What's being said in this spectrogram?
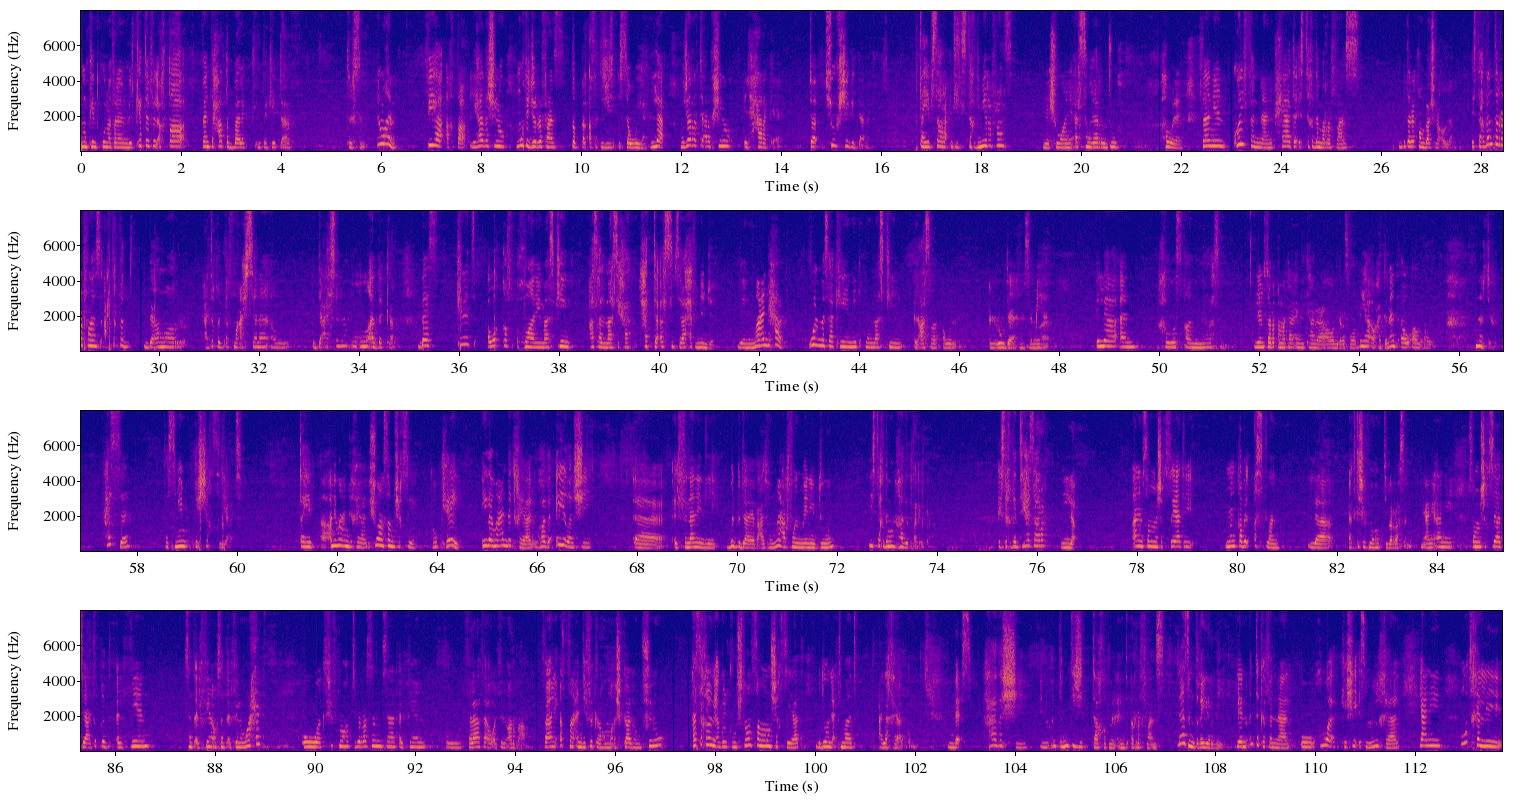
ممكن تكون مثلا بالكتف الأخطاء فأنت حاط ببالك انت كيف تعرف ترسم. المهم فيها أخطاء. لهذا شنو؟ مو تجي ال reference طبق الاصل تجي تسويها. لا مجرد تعرف شنو الحركة. تشوف شي قدامك. طيب سارة انت تستخدمين reference ليش هو اني أرسم غير وجوه؟ أولا. ثانيا كل فنان بحياته استخدم ال reference بطريقة مباشرة أو لا. استخدمت الرفرنس أعتقد بعمر أعتقد 12 سنة أو 11 سنة ما أتذكر. بس كنت أوقف إخواني ماسكين عصا الماسحة حتى أرسم سلاحف النينجا لأنه ما عندي حركة. والمساكين يبقون ماسكين العصا أو العودة إحنا نسميها إلى أن أخلص أني من الرسم. لأنه سابقا ما كان عندي كاميرا أو أقدر أصور بيها أو حتى نت أو أو أو. نرجع. هسه تصميم الشخصيات. طيب أنا ما عندي خيال. شو أصمم شخصية؟ أوكي. إذا ما عندك خيال وهذا أيضا شيء آه الفنانين اللي بالبداية بعدهم ما يعرفون من يبدون يستخدمون هذه الطريقة. استخدمتيها سارة؟ لا. أنا مصممة شخصياتي من قبل أصلا. لا أكتشف موهبتي بالرسم. يعني أني مصممة شخصياتي أعتقد ألفين سنة ألفين أو سنة ألفين وواحد واكتشفت موهبتي بالرسم سنة ألفين وثلاثة أو ألفين وأربعة. فأني أصلا عندي فكرة هم أشكالهم شنو؟ هسه خلوني أقول لكم شلون تصممون شخصيات بدون اعتماد على خيالكم. بس هذا الشيء إنه أنت من تجي تاخذ من عند ال reference لازم تغير بيه لأنه أنت كفنان وهو كشيء اسمه من الخيال يعني مو تخلي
